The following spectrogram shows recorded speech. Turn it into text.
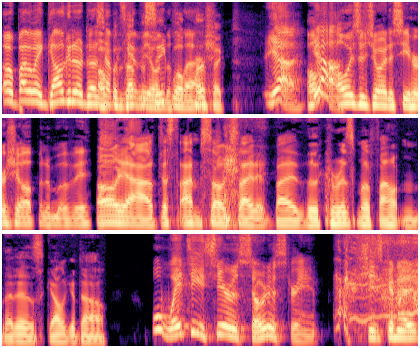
Oh, by the way, Gal Gadot does Opens have up a the cameo in sequel. the Flash. Perfect. Yeah, Al- yeah. Always a joy to see her show up in a movie. Oh yeah, just I'm so excited by the charisma fountain that is Gal Gadot. Well, wait till you see her soda stream. She's gonna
